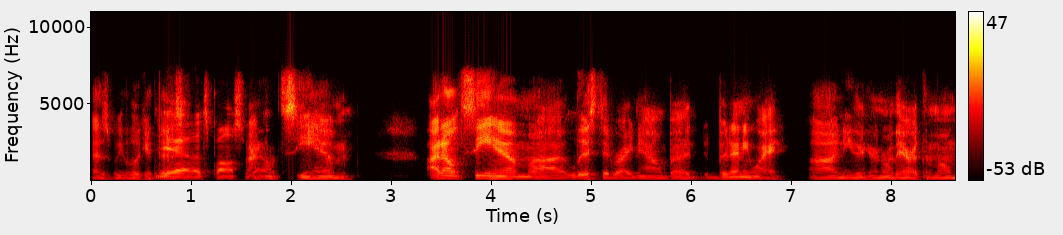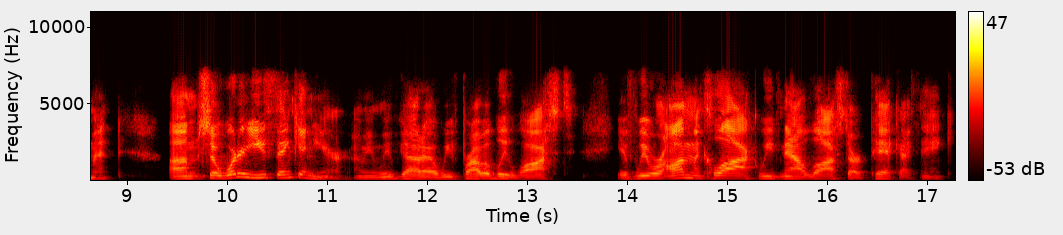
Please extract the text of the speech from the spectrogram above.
as we look at this. Yeah, that's possible. I don't see him. I don't see him uh, listed right now, but but anyway, uh, neither here nor there at the moment. Um, so what are you thinking here? I mean, we've got a we've probably lost. If we were on the clock, we've now lost our pick. I think.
